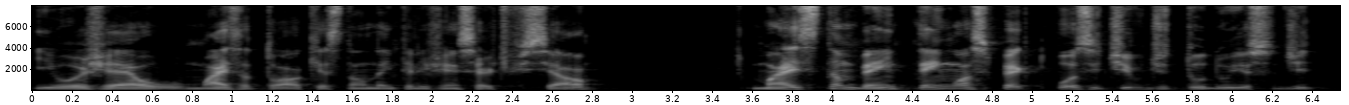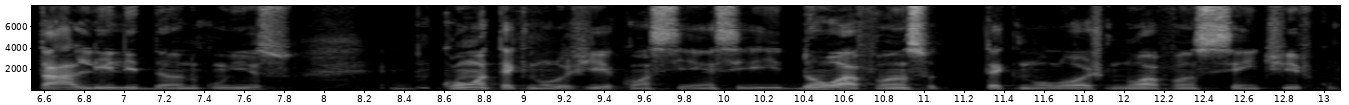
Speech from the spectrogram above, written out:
e hoje é o mais atual a questão da inteligência artificial, mas também tem um aspecto positivo de tudo isso, de estar tá ali lidando com isso com a tecnologia, com a ciência e no avanço tecnológico, no avanço científico,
